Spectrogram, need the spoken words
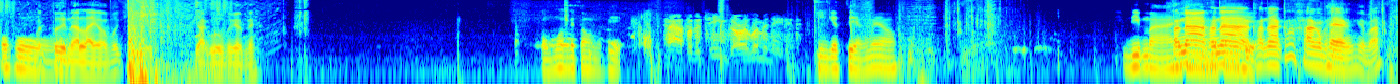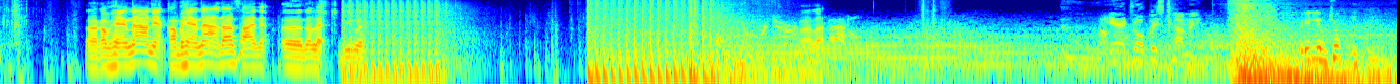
โอ้โหมันปืนอะไรวะเมื่อกี้อยากรู้เหมือนกันนะผมว่าไม่ต้องหรอกพี่ Half of the teams are eliminated. ยิงเก็บเสียงไม่เอาดีมาข้างหน้าให้ข้างหน้าทำข้างหน้าก็ข้างกำแพงเห็นปะอ่ากำแพงหน้าเนี่ยกำแพงหน้าด้านซ้ายเนี่ยเออนั่นแหละยิงเลยมาละ The airdrop is coming. เฮ้ยลืมชุบอื้อหือโ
